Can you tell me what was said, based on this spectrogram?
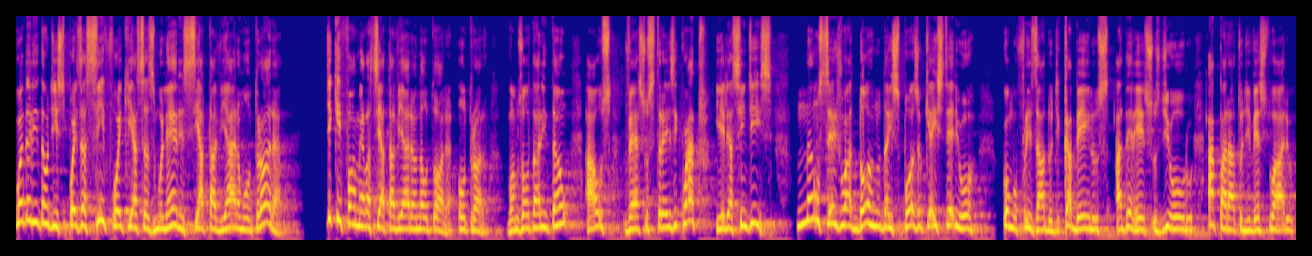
Quando ele então diz: Pois assim foi que essas mulheres se ataviaram outrora, de que forma elas se ataviaram na outrora? outrora? Vamos voltar então aos versos 3 e 4. E ele assim diz: Não seja o adorno da esposa o que é exterior, como frisado de cabelos, adereços de ouro, aparato de vestuário.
